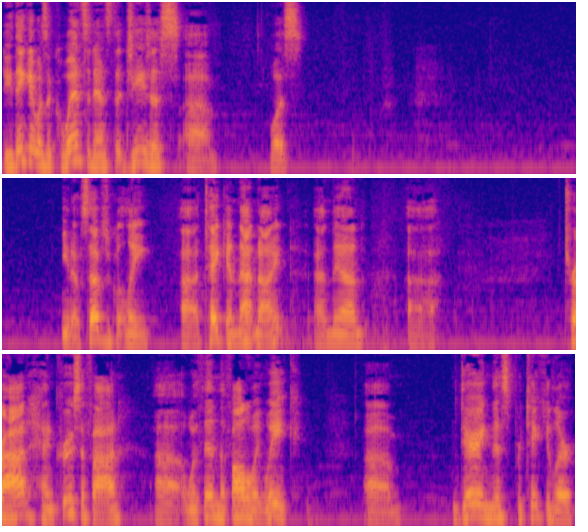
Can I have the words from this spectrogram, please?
do you think it was a coincidence that Jesus um, was you know, subsequently uh, taken that night and then uh, tried and crucified uh, within the following week. Um, during this particular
